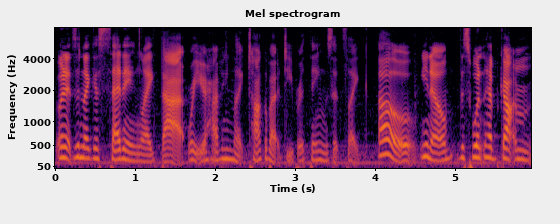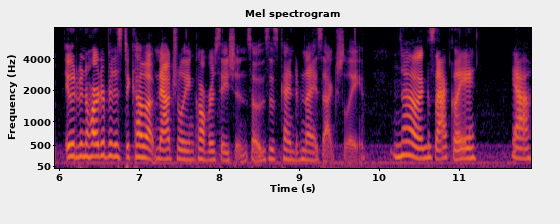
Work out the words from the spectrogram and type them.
when it's in like a setting like that where you're having like talk about deeper things, it's like, oh, you know, this wouldn't have gotten. It would have been harder for this to come up naturally in conversation. So this is kind of nice, actually. No, exactly. Yeah.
